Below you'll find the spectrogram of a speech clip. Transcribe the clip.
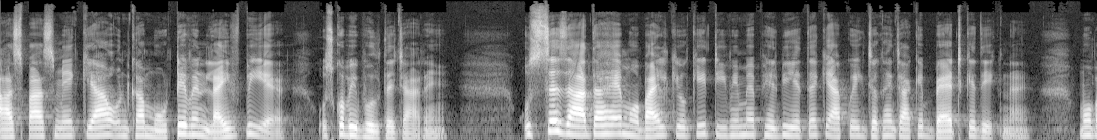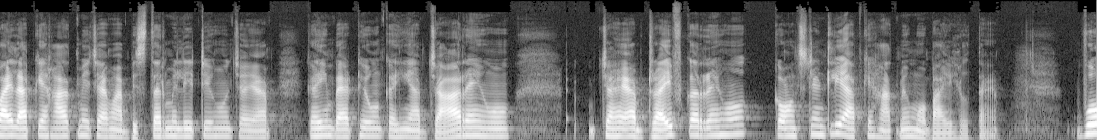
आसपास में क्या उनका मोटिव इन लाइफ भी है, उसको भी भूलते जा रहे हैं। उससे ज़्यादा है मोबाइल क्योंकि टीवी में फिर भी ये था कि आपको एक जगह जाके बैठ के देखना है। मोबाइल आपके हाथ में, चाहे आप बिस्तर में लेटे हों, चाहे आप कहीं बैठे हों, कहीं आप जा रहे हों, चाहे आप ड्राइव कर रहे हों कॉन्स्टेंटली आपके हाथ में मोबाइल होता है। वो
